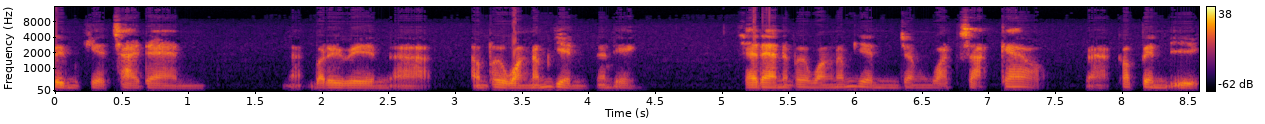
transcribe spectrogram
ริมเขตชายแดนนะบริเวณอำเภอวังน้ำเย็นนั่นเอง ชายแดนอำเภอวังน้ำเย็น จังหวัดสระแก้ว นะก็เป็นอีก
